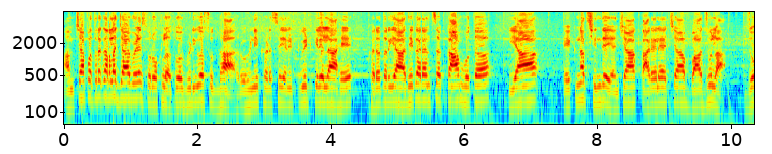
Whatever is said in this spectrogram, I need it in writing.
आमच्या पत्रकाराला ज्या वेळेस रोखलं तो व्हिडिओ सुद्धा रोहिणी खडसे यांनी ट्विट केलेला आहे. खरं तर या अधिकाऱ्यांचं काम होतं. या एकनाथ शिंदे यांच्या कार्यालयाच्या बाजूला जो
